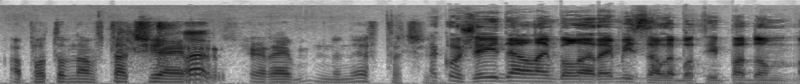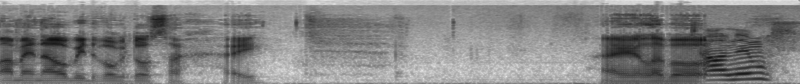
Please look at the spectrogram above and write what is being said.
A potom nám stačí aj... Re, no nestačí. Akože ideálne bola remiza, lebo tým pádom máme na obidvoch dosah, hej. Hej, lebo, Ale nemus...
